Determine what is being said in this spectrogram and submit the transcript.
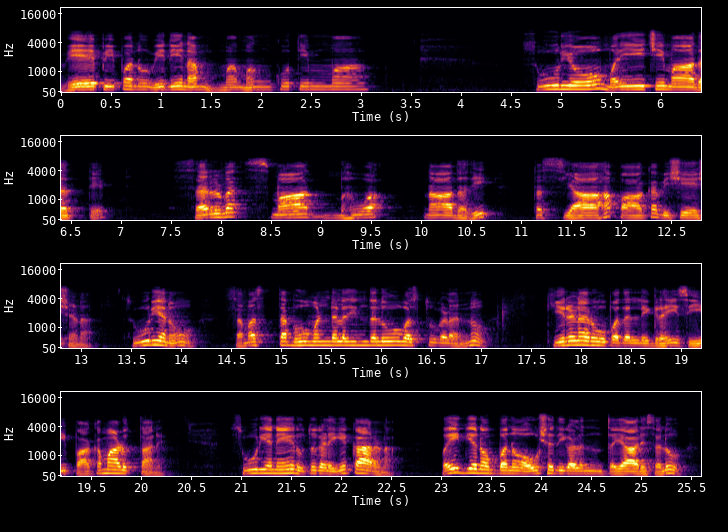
ವೇಪಿಪನು ವಿಧಿ ನಮ್ಮ ಮಂಕುತಿಮ್ಮ. ಸೂರ್ಯೋ ಮರೀಚಿಮಾದತ್ತೆ, ಸರ್ವಸ್ಮಾದ್ಭವನಾದಧಿ ತಸ್ಯಾಹ ಪಾಕ ವಿಶೇಷಣ ಸೂರ್ಯನು ಸಮಸ್ತ ಭೂಮಂಡಲದಿಂದಲೂ ವಸ್ತುಗಳನ್ನು ಕಿರಣ ರೂಪದಲ್ಲಿ ಗ್ರಹಿಸಿ ಪಾಕ ಮಾಡುತ್ತಾನೆ. ಸೂರ್ಯನೇ ಋತುಗಳಿಗೆ ಕಾರಣ. ವೈದ್ಯನೊಬ್ಬನು ಔಷಧಿಗಳನ್ನು ತಯಾರಿಸಲು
